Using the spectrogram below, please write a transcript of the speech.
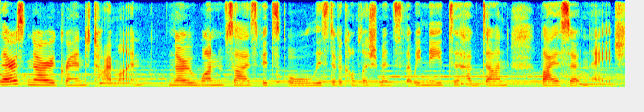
There is no grand timeline, no one size fits all list of accomplishments that we need to have done by a certain age.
